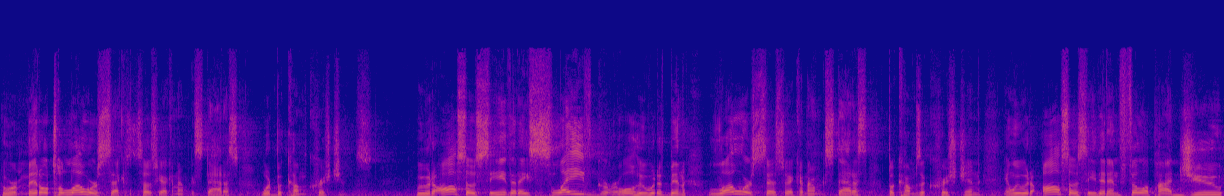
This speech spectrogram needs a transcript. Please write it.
who were middle to lower socioeconomic status would become Christians. We would also see that a slave girl who would have been lower socioeconomic status becomes a Christian. And we would also see that in Philippi, Jew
